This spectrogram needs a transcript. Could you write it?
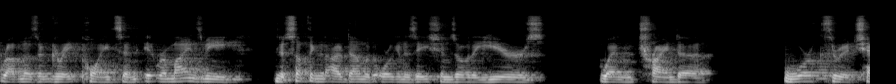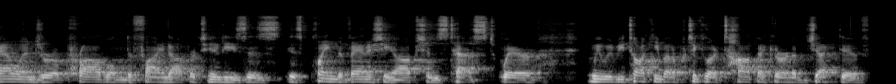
Robyn, those are great points. And it reminds me, you know, something that I've done with organizations over the years when trying to work through a challenge or a problem to find opportunities is is playing the vanishing options test where we would be talking about a particular topic or an objective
